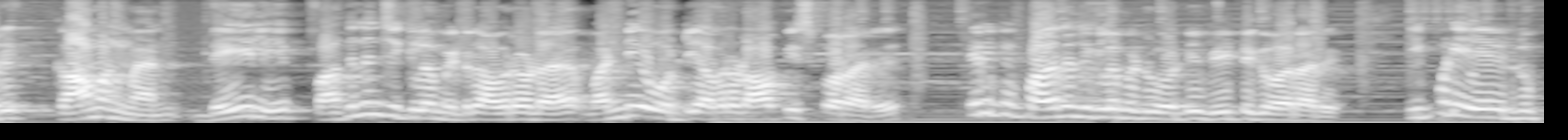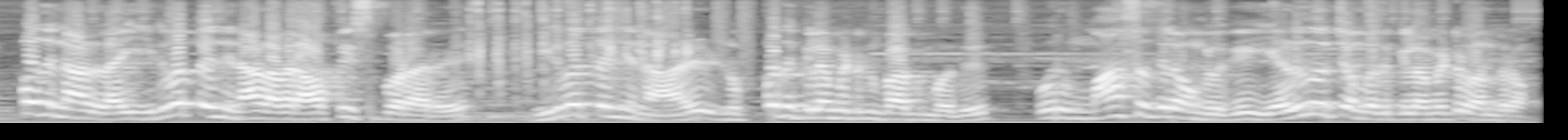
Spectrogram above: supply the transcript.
ஒரு காமன் மேன் டெய்லி பதினஞ்சு கிலோமீட்டர் அவரோட வண்டியை ஓட்டி அவரோட ஆஃபீஸ் போறாரு. திருப்பி பதினஞ்சு கிலோமீட்டர் ஓட்டி வீட்டுக்கு வராரு. இப்படி முப்பது நாள்ல இருபத்தஞ்சு நாள் அவர் ஆபீஸ் போறாரு. இருபத்தஞ்சு நாள் முப்பது கிலோமீட்டர்னு பார்க்கும்போது ஒரு மாசத்துல உங்களுக்கு எழுநூற்றி ஐம்பது கிலோமீட்டர் வந்துடும்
